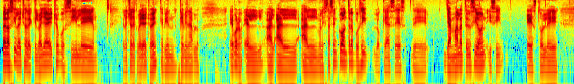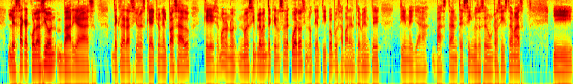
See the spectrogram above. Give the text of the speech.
pero sí el hecho de que lo haya hecho, pues sí le, el hecho de que lo haya hecho, ¿eh? que bien, que bien hablo, eh, bueno, el, al, al, manifestarse en contra, pues sí, lo que hace es eh, llamar la atención y sí, esto le, le saca a colación varias declaraciones que ha hecho en el pasado, que ella dice, bueno, no, no es simplemente que no esté de acuerdo, sino que el tipo pues aparentemente tiene ya bastantes signos de ser un racista más. Y,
